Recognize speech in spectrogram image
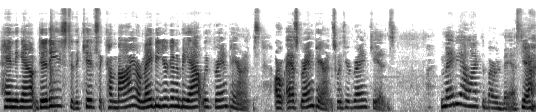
handing out goodies to the kids that come by, or maybe you're going to be out with grandparents or as grandparents with your grandkids. Maybe I like the bird best. Yeah,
